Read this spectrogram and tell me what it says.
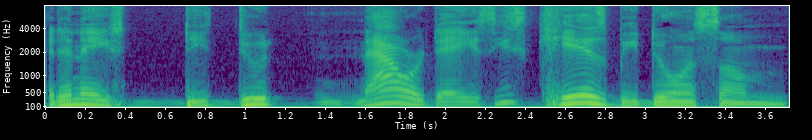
And then they, they do nowadays these kids be doing some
